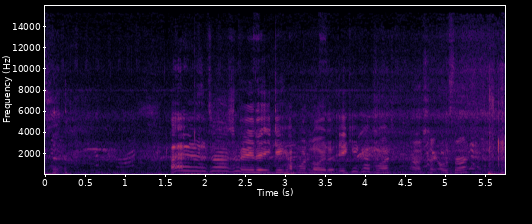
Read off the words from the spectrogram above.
Alter Schwede. Ich geh kaputt, Leute. Ich geh kaputt. Ja, steig aus da.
